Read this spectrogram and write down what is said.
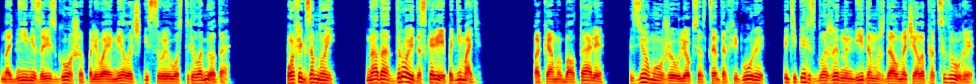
Над ними завис Гоша, поливая мелочь из своего стреломета. «Пофиг за мной! Надо дроида скорее поднимать!» Пока мы болтали, Зёма уже улегся в центр фигуры и теперь с блаженным видом ждал начала процедуры.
